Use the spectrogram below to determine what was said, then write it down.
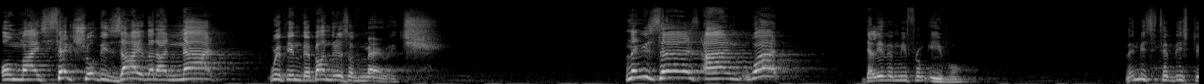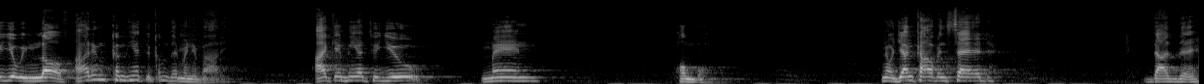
on my sexual desire that are not within the boundaries of marriage? And then he says, And what? Deliver me from evil. Let me say this to you in love. I didn't come here to condemn anybody. I came here to you, man, humble. You know, John Calvin said that the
